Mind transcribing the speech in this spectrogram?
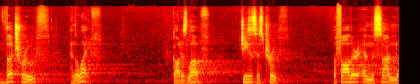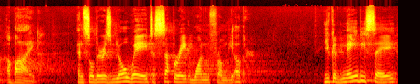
the truth, and the life. God is love. Jesus is truth. The Father and the Son abide. And so there is no way to separate one from the other. You could maybe say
